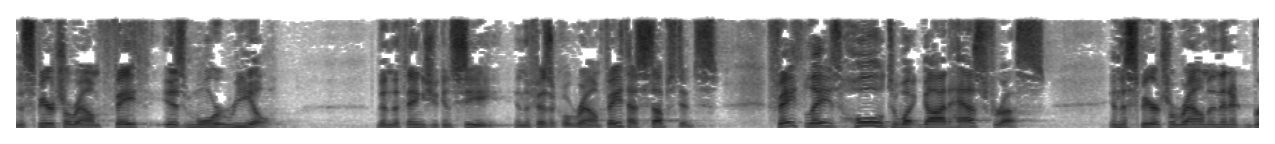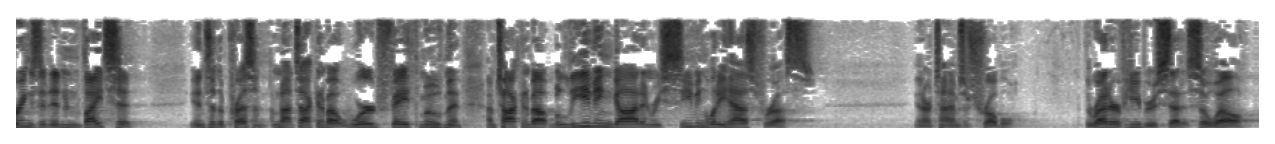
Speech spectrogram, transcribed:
In the spiritual realm, faith is more real than the things you can see in the physical realm. Faith has substance. Faith lays hold to what God has for us in the spiritual realm and then it brings it, it invites it into the present. I'm not talking about word faith movement. I'm talking about believing God and receiving what He has for us in our times of trouble. The writer of Hebrews said it so well.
